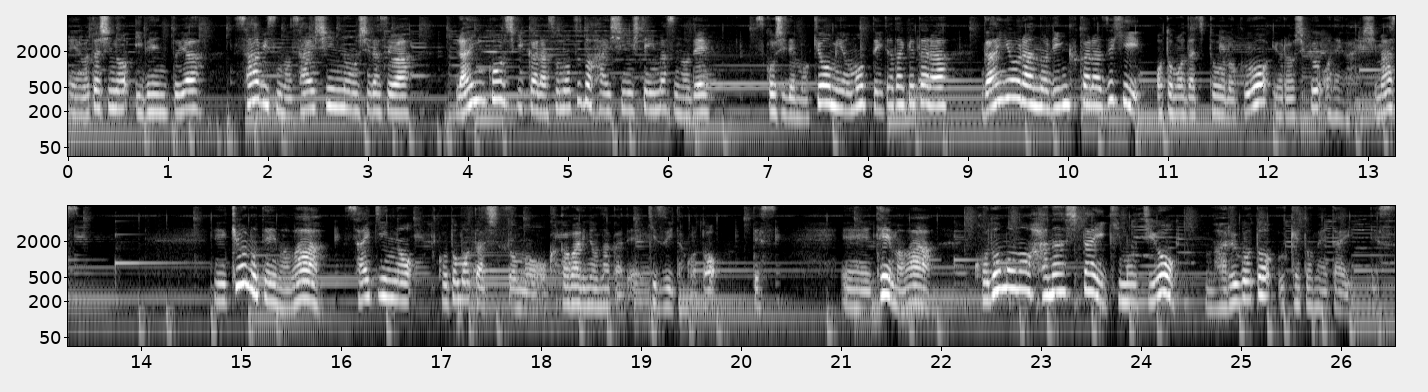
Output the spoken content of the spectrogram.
え私のイベントやサービスの最新のお知らせは LINE 公式からその都度配信していますので少しでも興味を持っていただけたら概要欄のリンクからぜひお友達登録をよろしくお願いします。え、今日のテーマは最近の子どもたちとの関わりの中で気づいたことです。えー、テーマは子どもの話したい気持ちを丸ごと受け止めたいです。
